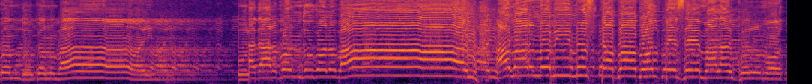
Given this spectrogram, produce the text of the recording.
বন্ধুগণ, ভাই। দাদার বন্ধুগণ ভাই, আমার নবী মুস্তাফা বলতেছে, মালাকুল মত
